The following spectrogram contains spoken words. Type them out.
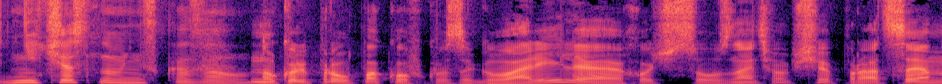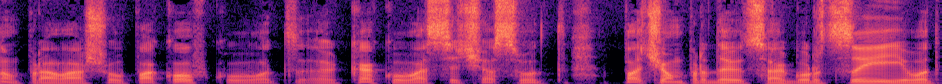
нечестного не сказала. Ну, коль про упаковку заговорили, хочется узнать вообще про цену, про вашу упаковку. Вот э, как у вас сейчас, вот почем продаются огурцы? И вот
